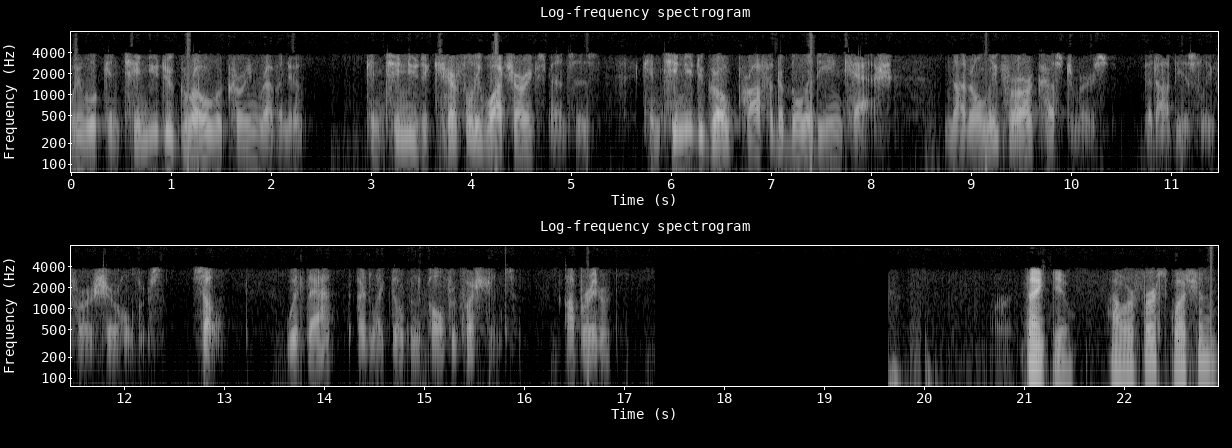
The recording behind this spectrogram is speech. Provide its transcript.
We will continue to grow recurring revenue, continue to carefully watch our expenses, continue to grow profitability and cash, not only for our customers, but obviously for our shareholders. So, with that, I'd like to open the call for questions. Operator? Thank you. Our first question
